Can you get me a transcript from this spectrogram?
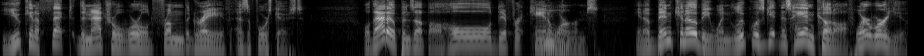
you can affect the natural world from the grave as a force ghost. Well, that opens up a whole different can of worms. You know, Ben Kenobi, when Luke was getting his hand cut off, where were you?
